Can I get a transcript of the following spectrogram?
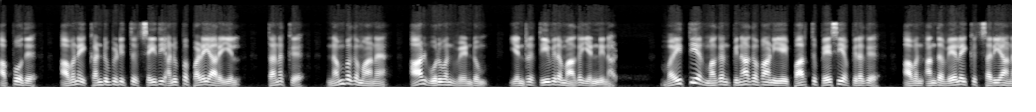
அப்போது அவனை கண்டுபிடித்து செய்தி அனுப்ப பழையாறையில் தனக்கு நம்பகமான ஆள் ஒருவன் வேண்டும் என்று தீவிரமாக எண்ணினாள். வைத்தியர் மகன் பினாகபாணியை பார்த்து பேசிய பிறகு அவன் அந்த வேலைக்கு சரியான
